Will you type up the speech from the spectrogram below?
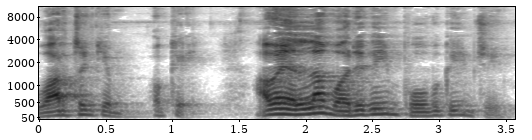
വാർദ്ധക്യം ഒക്കെ അവയെല്ലാം വരികയും പോവുകയും ചെയ്യും.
